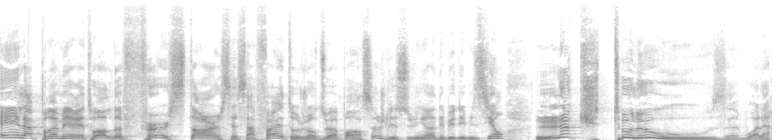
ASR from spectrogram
Et la première étoile, the first star, c'est sa fête aujourd'hui à part ça. Je l'ai souligné en début d'émission. Luc Toulouse. Voilà.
